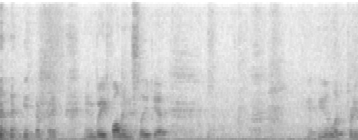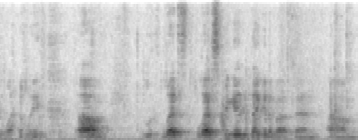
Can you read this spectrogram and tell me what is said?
Yeah, right. Anybody falling asleep yet? You look pretty lively. Um, let's, let's begin thinking about then. Um,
